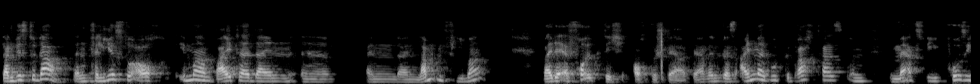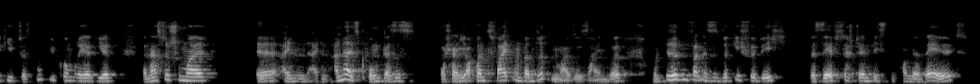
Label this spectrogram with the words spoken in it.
dann bist du da. Dann verlierst du auch immer weiter dein, äh, dein, dein Lampenfieber weil der Erfolg dich auch bestärkt. Ja? Wenn du das einmal gut gebracht hast und du merkst, wie positiv das Publikum reagiert, dann hast du schon mal äh, einen, einen Anhaltspunkt, dass es wahrscheinlich auch beim zweiten und beim dritten Mal so sein wird. Und irgendwann ist es wirklich für dich das Selbstverständlichste von der Welt.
